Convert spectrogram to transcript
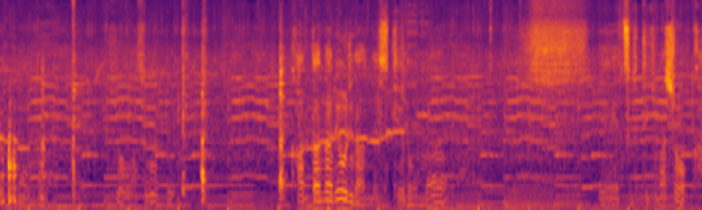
今日はすごく簡単な料理なんですけども、えー作っていきましょうか。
